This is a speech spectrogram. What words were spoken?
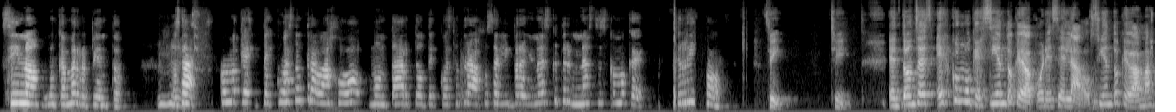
Sí, no, nunca me arrepiento. O sea, como que te cuesta trabajo montarte o te cuesta trabajo salir, pero una vez que terminaste es como que, qué rico. Sí, sí. Entonces, es como que siento que va por ese lado, siento que va más,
